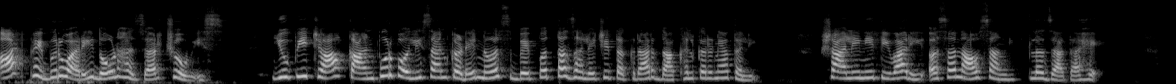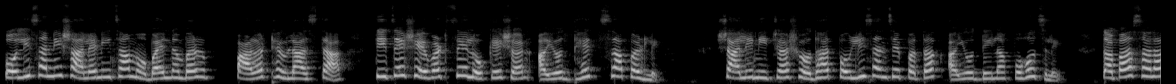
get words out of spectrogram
आठ फेब्रुवारी दोन हजार चोवीस. यूपीच्या कानपूर पोलिसांकडे नर्स बेपत्ता झाल्याची तक्रार दाखल करण्यात आली. शालिनी तिवारी असं नाव सांगितलं जात आहे. पोलिसांनी शालिनीचा मोबाईल नंबर पाळत ठेवला असता तिचे शेवटचे लोकेशन अयोध्येत सापडले. शालिनीच्या शोधात पोलिसांचे पथक अयोध्येला पोहोचले. तपासाला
